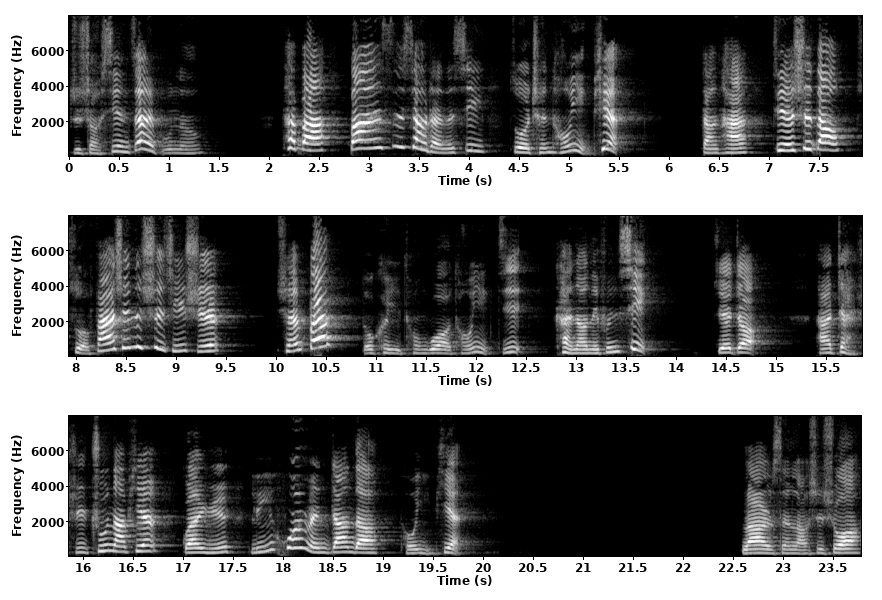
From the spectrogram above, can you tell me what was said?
至少现在不能。他把巴恩斯校长的信做成投影片。当他解释到所发生的事情时，全班都可以通过投影机看到那封信。接着，他展示出那篇关于离婚文章的投影片。拉尔森老师说：“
